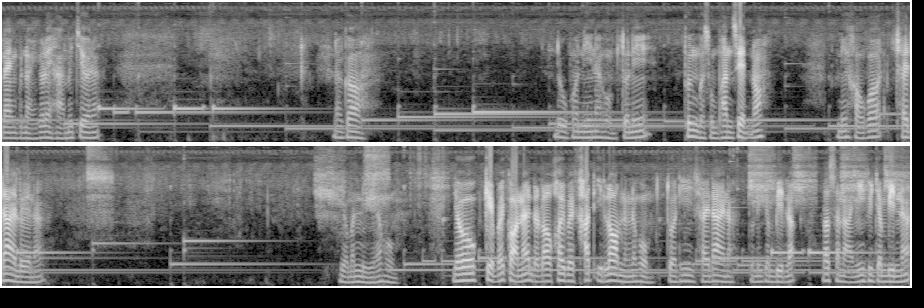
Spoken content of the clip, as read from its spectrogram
แรงไปหน่อยก็เลยหาไม่เจอนะ แล้วก็ ดูคนนี้นะผมตัวนี้เพิ่งผสมพันธุ์เสร็จเนาะตัวนี้เขาก็ใช้ได้เลยนะ เดี๋ยวมันหนีนะผม เดี๋ยวเก็บไว้ก่อนนะ เดี๋ยวเราค่อยไปคัดอีกรอบหนึ่งนะผม ตัวที่ใช้ได้นะ ตัวนี้จะบินแล้ว ลักษณะนี้คือจะบินนะ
